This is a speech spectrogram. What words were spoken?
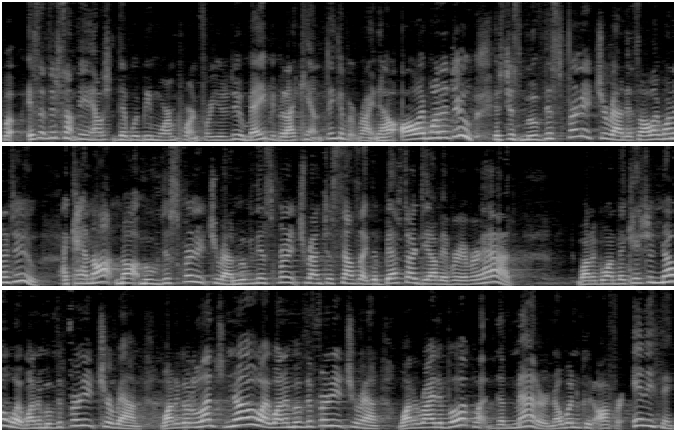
well isn't there something else that would be more important for you to do? Maybe but I can't think of it right now. All I want to do is just move this furniture around. It's all I want to do. I cannot not move this furniture around. Moving this furniture around just sounds like the best idea I've ever ever had. Want to go on vacation? No. I want to move the furniture around. Want to go to lunch? No. I want to move the furniture around. Want to write a book? What? Doesn't matter. No one could offer anything.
